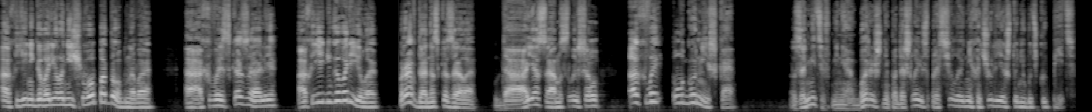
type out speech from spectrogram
«Ах, я не говорила ничего подобного!» «Ах, вы сказали!» «Ах, я не говорила!» «Правда она сказала?» «Да, я сам слышал!» «Ах вы лгунишка!» Заметив меня, барышня подошла и спросила, не хочу ли я что-нибудь купить.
